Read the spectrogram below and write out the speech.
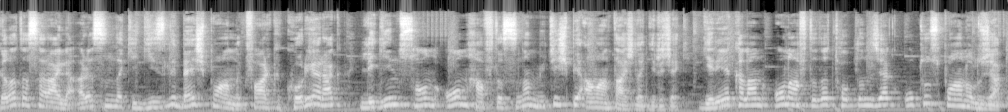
Galatasaray'la arasındaki gizli 5 puanlık farkı koruyarak ligin son 10 haftasına müthiş bir avantajla girecek. Geriye kalan 10 haftada toplanacak 30 puan olacak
